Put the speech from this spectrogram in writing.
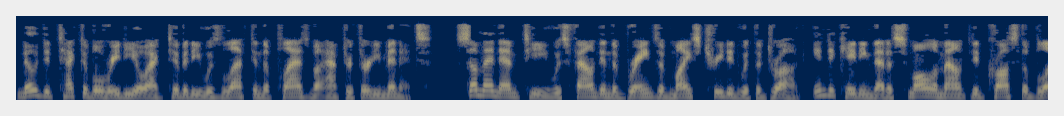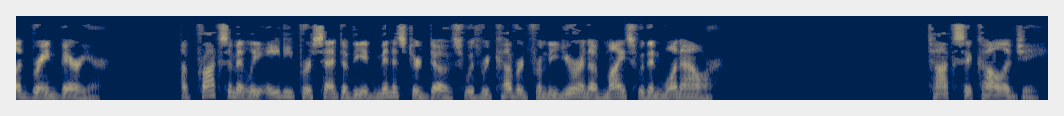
No detectable radioactivity was left in the plasma after 30 minutes. Some NMT was found in the brains of mice treated with the drug, indicating that a small amount did cross the blood-brain barrier. Approximately 80% of the administered dose was recovered from the urine of mice within one hour. Toxicology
